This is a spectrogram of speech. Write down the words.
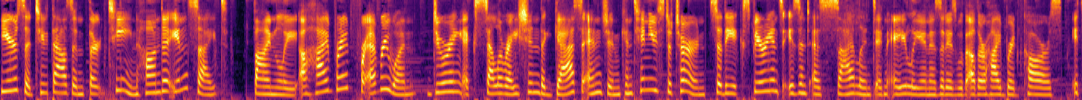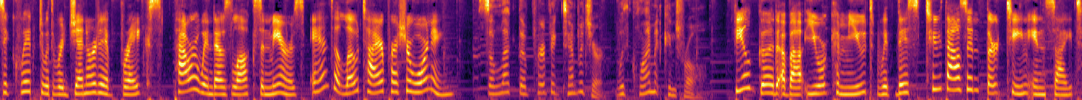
Here's a 2013 Honda Insight. Finally, a hybrid for everyone. During acceleration, the gas engine continues to turn, so the experience isn't as silent and alien as it is with other hybrid cars. It's equipped with regenerative brakes, power windows, locks, and mirrors, and a low tire pressure warning. Select the perfect temperature with climate control. Feel good about your commute with this 2013 Insight.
